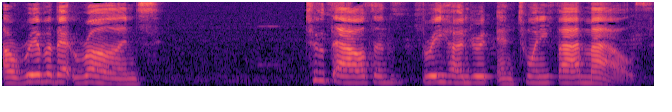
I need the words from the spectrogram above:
a river that runs 2,325 miles.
